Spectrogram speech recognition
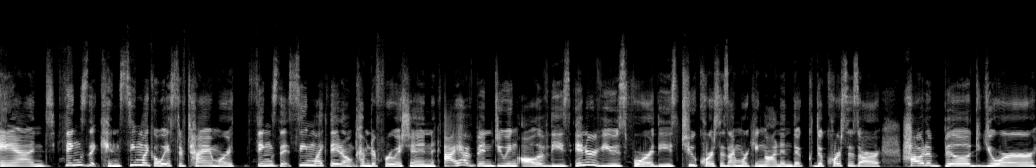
and things that can seem like a waste of time or things that seem like they don't come to fruition. I have been doing all of these interviews for these two courses I'm working on. And the, the courses are how to build your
